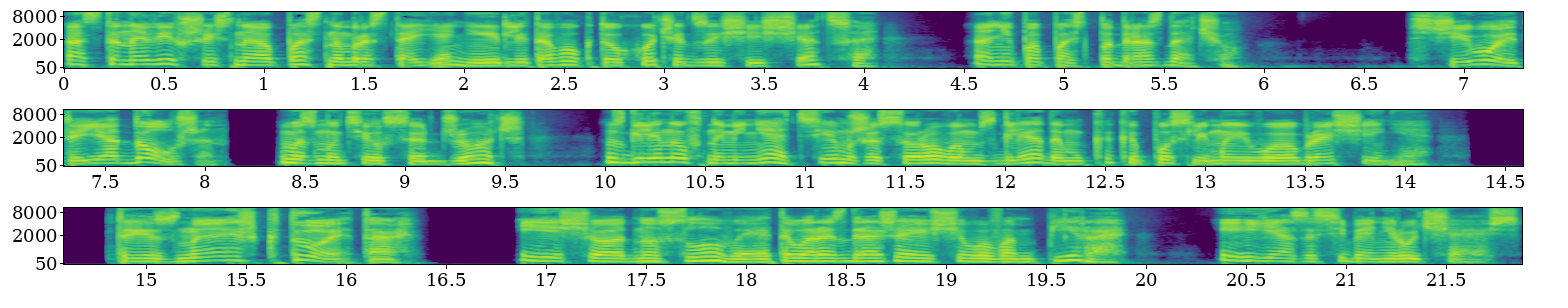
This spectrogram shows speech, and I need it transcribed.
остановившись на опасном расстоянии для того, кто хочет защищаться, а не попасть под раздачу. «С чего это я должен?» — возмутился Джордж, взглянув на меня тем же суровым взглядом, как и после моего обращения. «Ты знаешь, кто это?» Еще одно слово этого раздражающего вампира, и я за себя не ручаюсь.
